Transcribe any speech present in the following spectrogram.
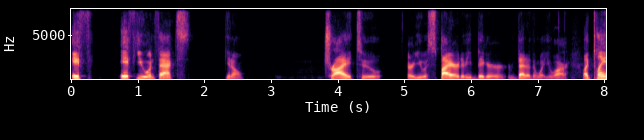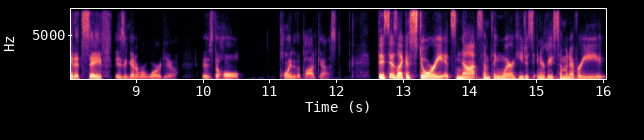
If if you in fact you know try to or you aspire to be bigger and better than what you are like playing it safe isn't going to reward you is the whole point of the podcast this is like a story it's not something where he just interviews someone every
